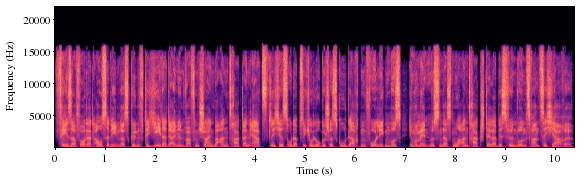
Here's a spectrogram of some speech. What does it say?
Faser fordert außerdem, dass künftig jeder, der einen Waffenschein beantragt, ein ärztliches oder psychologisches Gutachten vorlegen muss. Im Moment müssen das nur Antragsteller bis 25 Jahre.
